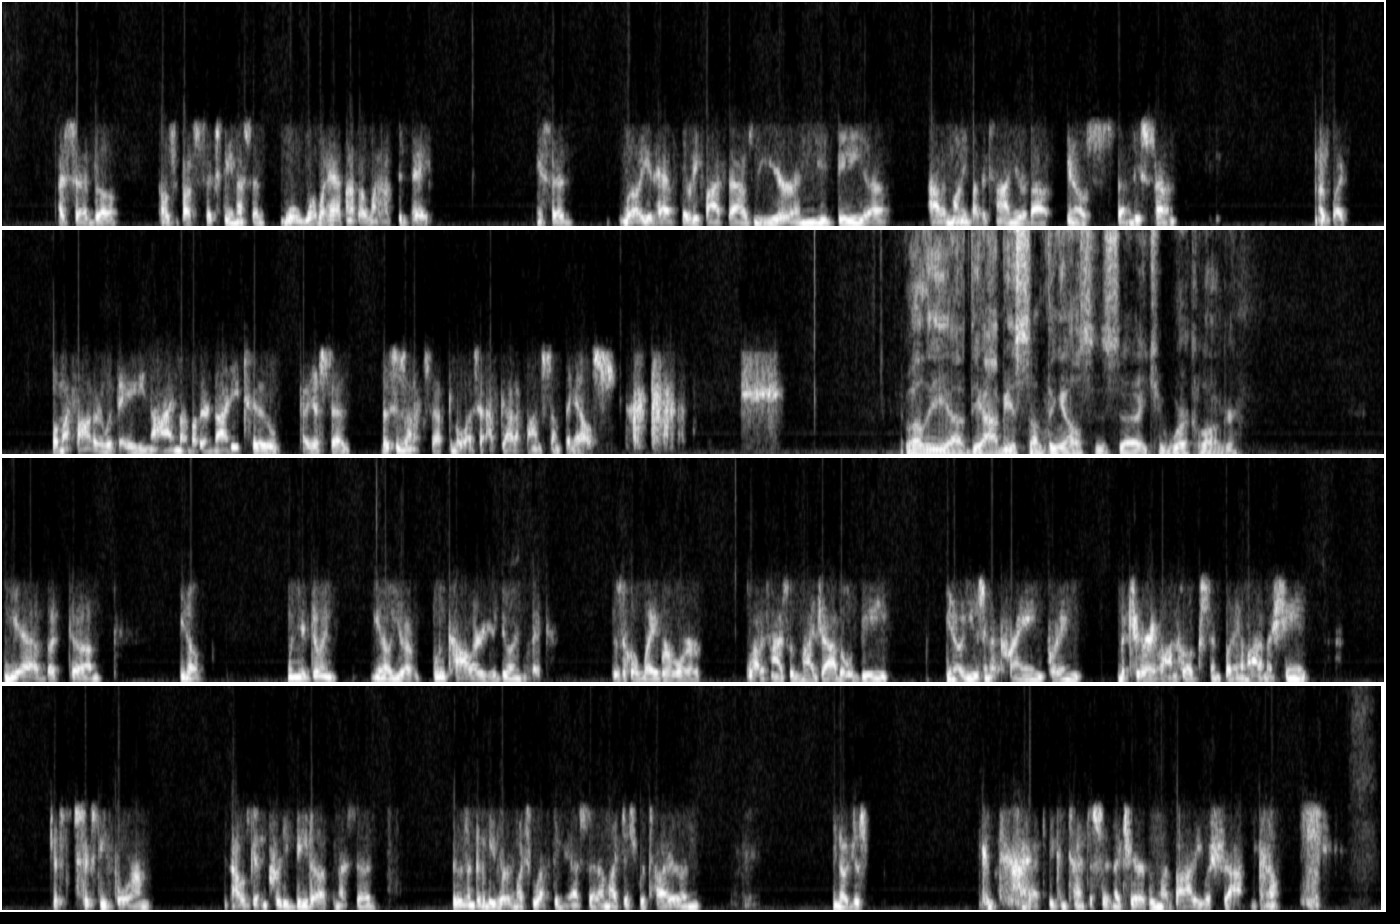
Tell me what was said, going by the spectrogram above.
I said, uh, I was about 60, and I said, well, what would happen if I went out today? He said, well, you'd have 35000 a year, and you'd be uh, out of money by the time you're about, you know, 77. I was like, well, my father lived to 89, my mother 92. I just said, this is unacceptable. I said, I've got to find something else. Well, the uh, the obvious something else is uh, you can work longer. Yeah, but um, you know, when you're doing you know, you're blue collar, you're doing like physical labor where a lot of times with my job it would be, you know, using a crane, putting material on hooks and putting them on a machine. Just 64, I'm, I was getting pretty beat up, and I said, there isn't going to be very much left of me. I said, I might just retire and, you know, just I have to be content to sit in a chair because my body was shot, you know?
